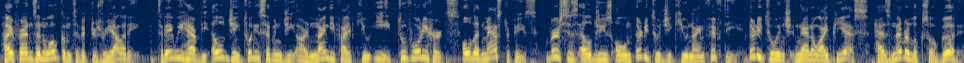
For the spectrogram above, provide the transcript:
Hi friends and welcome to Viktor's Reality. Today we have the LG 27GR 95QE 240Hz OLED masterpiece versus LG's own 32GQ 950 32-inch Nano IPS has never looked so good.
